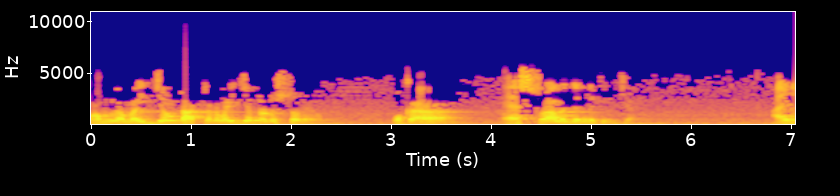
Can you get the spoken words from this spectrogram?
మామూలుగా వైద్యం డాక్టర్ వైద్యం నడుస్తూనే ఒక యాస్ట్రాలజర్ని పిలిచారు ఆయన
